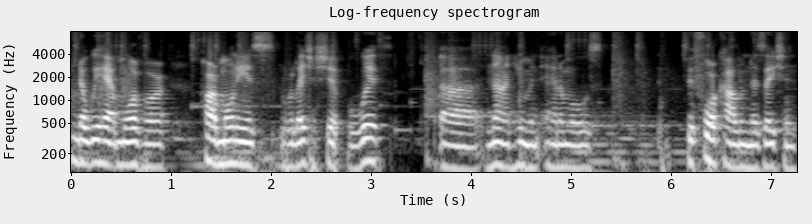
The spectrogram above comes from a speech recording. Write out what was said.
You know, we have more of a harmonious relationship with uh, non-human animals before colonization.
